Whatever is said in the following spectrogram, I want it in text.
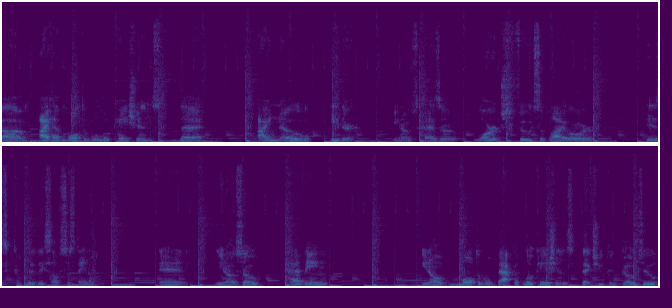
um, I have multiple locations that I know either, you know, has a large food supply or is completely self-sustainable. And, you know, so having you know, multiple backup locations that you can go to.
